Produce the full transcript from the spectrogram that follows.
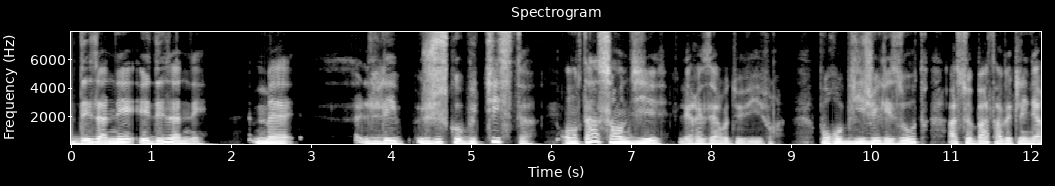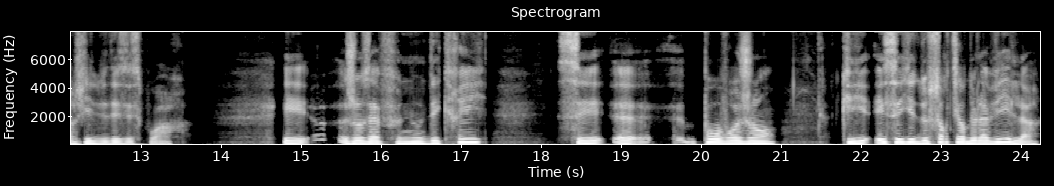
des années et des années. Mais les jusqu'aux butistes ont incendié les réserves de vivres pour obliger les autres à se battre avec l'énergie du désespoir. Et Joseph nous décrit ces euh, pauvres gens qui essayaient de sortir de la ville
